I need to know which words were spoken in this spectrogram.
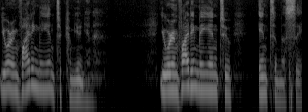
you are inviting me into communion. You are inviting me into intimacy.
